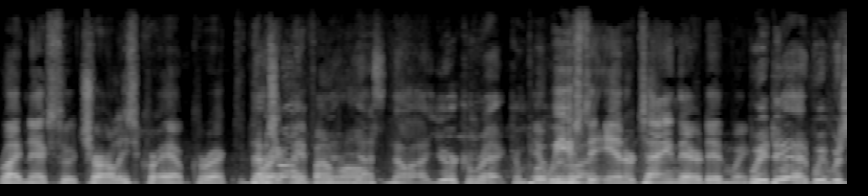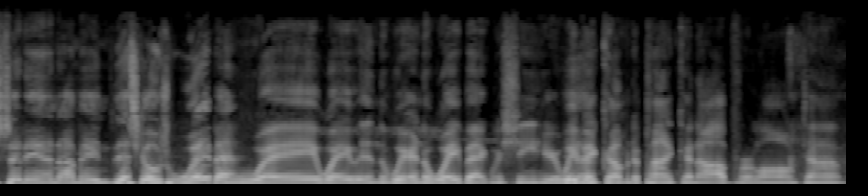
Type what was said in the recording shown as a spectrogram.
right next to it, Charlie's Crab. Correct? That's correct right. me if I'm wrong. yes, no, you're correct. Yeah, Completely. we used right. to entertain there, didn't we? We did. We would sit in. I mean, this goes way back. Way, way in the we're in the way back machine here. We've Yeah. been coming to Pine Kanab for a long time,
